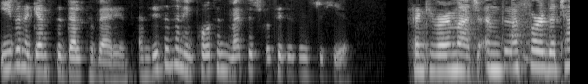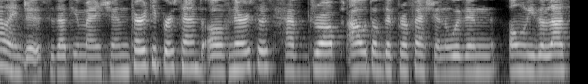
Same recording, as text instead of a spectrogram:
even against the Delta variant. And this is an important message for citizens to hear. Thank you very much. And as for the challenges that you mentioned, 30% of nurses have dropped out of the profession within only the last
